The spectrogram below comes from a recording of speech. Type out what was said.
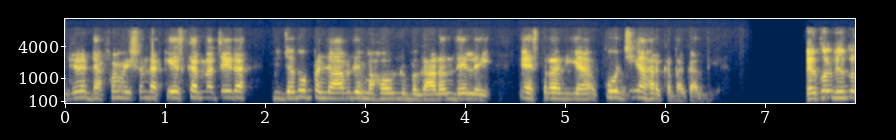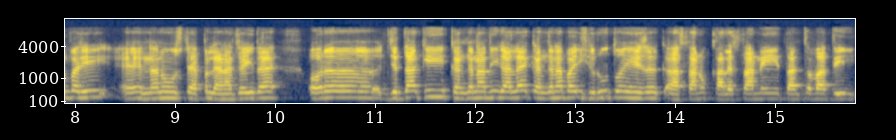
ਜਿਹੜਾ ਡੈਫਾਮੇਸ਼ਨ ਦਾ ਕੇਸ ਕਰਨਾ ਚਾਹੀਦਾ, ਵੀ ਜਦੋਂ ਪੰਜਾਬ ਦੇ ਮਾਹੌਲ ਨੂੰ ਵਿਗਾੜਨ ਦੇ ਲਈ ਇਸ ਤਰ੍ਹਾਂ ਦੀਆਂ ਕੋਝੀਆਂ ਹਰਕਤਾਂ ਕਰਦੀ ਹੈ? ਬਿਲਕੁਲ ਬਿਲਕੁਲ ਭਾਜੀ ਇਹਨਾਂ ਨੂੰ ਸਟੈਪ ਲੈਣਾ ਚਾਹੀਦਾ ਹੈ। ਔਰ ਜਿੱਦਾਂ ਕਿ ਕੰਗਨਾ ਦੀ ਗੱਲ ਹੈ, ਕੰਗਨਾ ਭਾਜੀ ਸ਼ੁਰੂ ਤੋਂ ਇਸ ਸਾਨੂੰ ਖਾਲਿਸਤਾਨੀ ਤੰਕਵਾਦੀ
